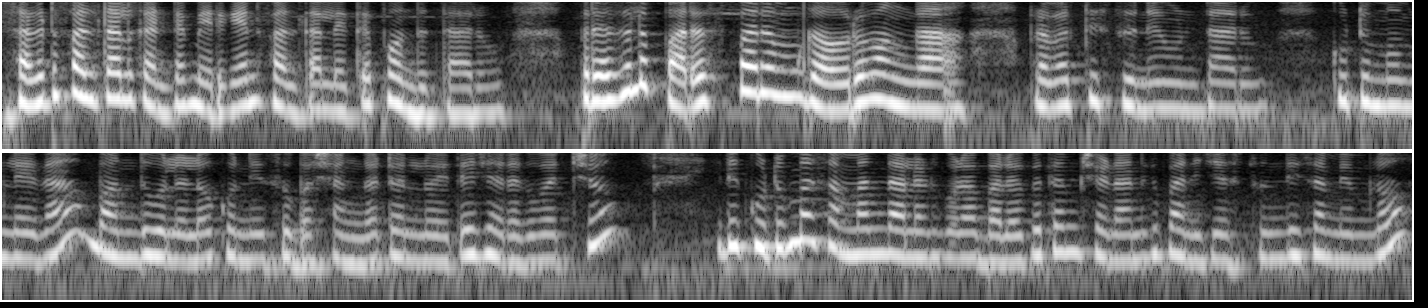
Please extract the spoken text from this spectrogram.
సగటు ఫలితాల కంటే మెరుగైన ఫలితాలు అయితే పొందుతారు. ప్రజలు పరస్పరం గౌరవంగా ప్రవర్తిస్తూనే ఉంటారు. కుటుంబం లేదా బంధువులలో కొన్ని శుభ సంఘటనలు అయితే జరగవచ్చు. ఇది కుటుంబ సంబంధాలను కూడా బలోపేతం చేయడానికి పనిచేస్తుంది ఈ సమయంలో.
